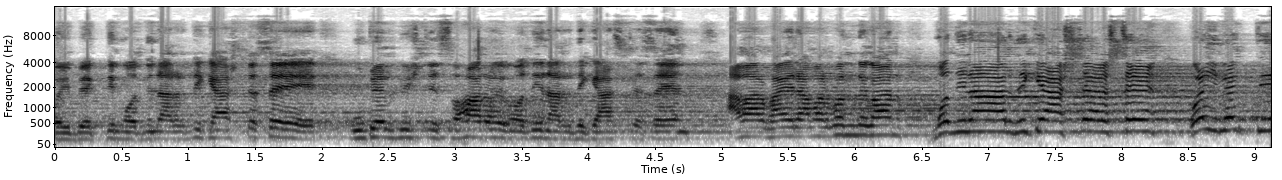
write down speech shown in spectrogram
ওই ব্যক্তি মদিনার দিকে আসতেছে উটের বৃষ্টি শহর ওই মদিনার দিকে আসতেছেন। আমার ভাইরা, আমার বন্ধুগণ, মদিনার দিকে আসতে আসতে ওই ব্যক্তি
